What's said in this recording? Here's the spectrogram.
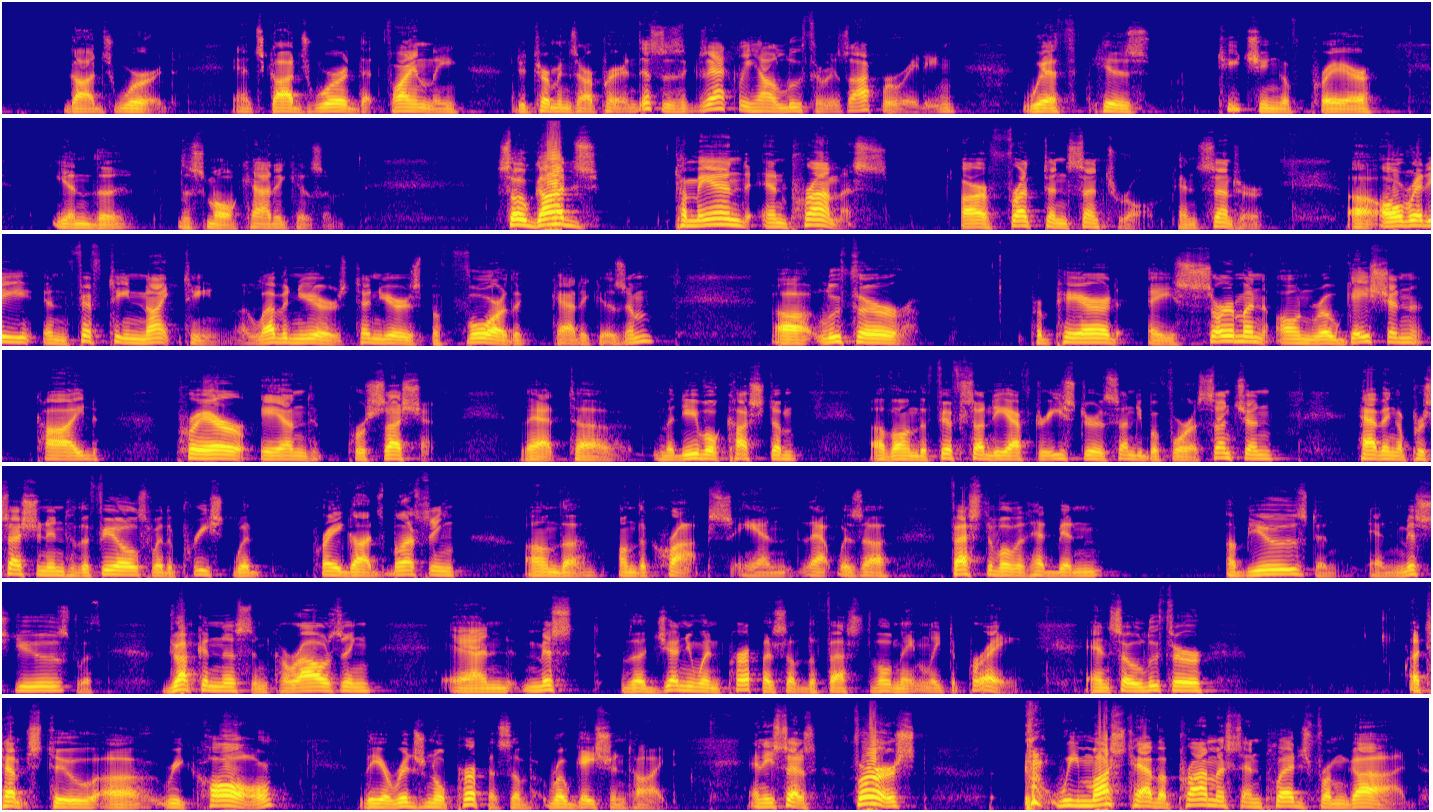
God's word. And it's God's word that finally determines our prayer. And this is exactly how Luther is operating with his teaching of prayer in the, the small catechism. So God's command and promise are front and central and center. Uh, already in 1519, 11 years, 10 years before the catechism, uh, Luther prepared a sermon on rogation tide prayer and procession. That uh, medieval custom of on the fifth Sunday after Easter, Sunday before Ascension, having a procession into the fields where the priest would pray God's blessing on the on the crops, and that was a festival that had been abused and, and misused with drunkenness and carousing, and missed the genuine purpose of the festival, namely to pray. And so Luther attempts to uh, recall the original purpose of Rogation Tide. And he says, first, we must have a promise and pledge from God.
